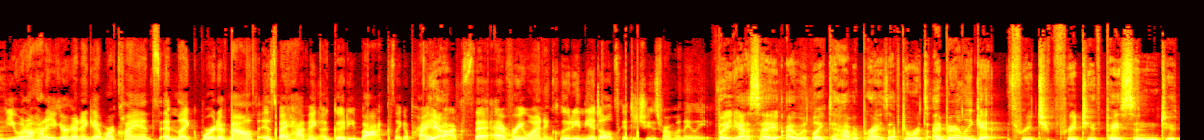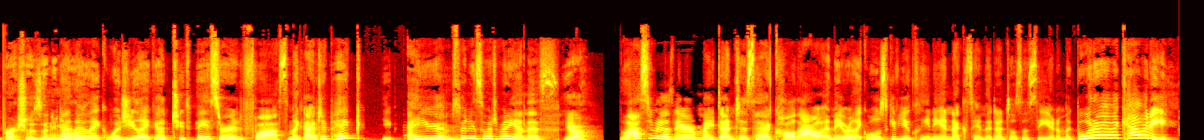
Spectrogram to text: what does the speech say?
like, you want to know how you're going to get more clients? And like word of mouth is by having a goodie box, like a prize Yeah. box that everyone, including the adults, get to choose from when they leave. But yes, I, I would like to have a prize afterwards. I barely get three t- free toothpaste and toothbrushes anymore. Yeah, they're like, would you like a toothpaste or a floss? I'm like, I have to pick. I, Mm-hmm. I'm spending so much money on this. yeah. The last time I was there, my dentist had called out and they were like, we'll just give you a cleaning and next time the dentist will see you. And I'm like, but what if I have a cavity?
